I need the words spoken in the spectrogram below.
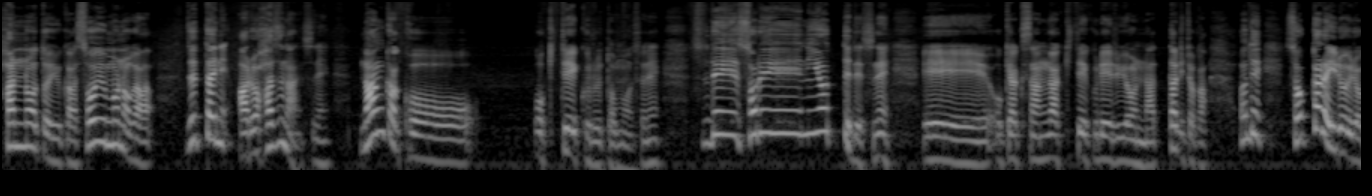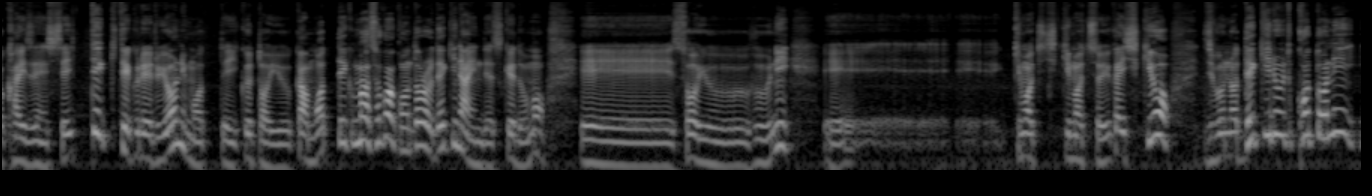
反応というかそういうものが絶対にあるはずなんですね。なんかこう起きてくると思うんですよね。でそれによってですね、えー、お客さんが来てくれるようになったりとかほんでそっからいろいろ改善していって来てくれるように持っていくというか持っていくまあそこはコントロールできないんですけども、えー、そういうふうに、えー気持ち気持ちというか意識を自分のできることに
